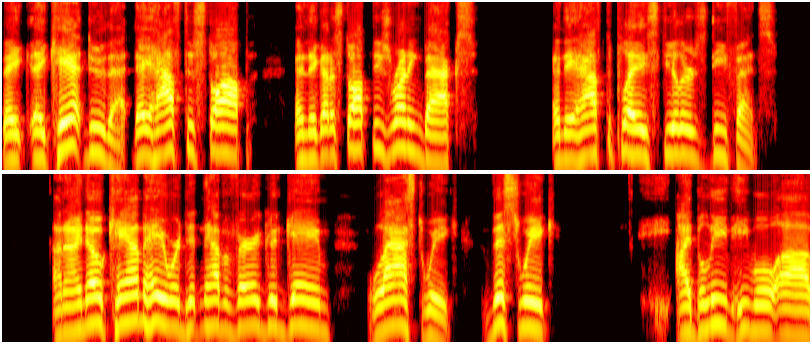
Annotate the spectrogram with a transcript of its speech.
they they can't do that. They have to stop and they got to stop these running backs and they have to play Steelers defense. And I know Cam Hayward didn't have a very good game last week. This week, I believe he will uh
